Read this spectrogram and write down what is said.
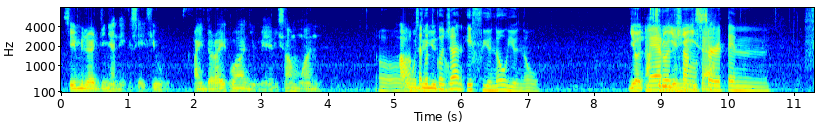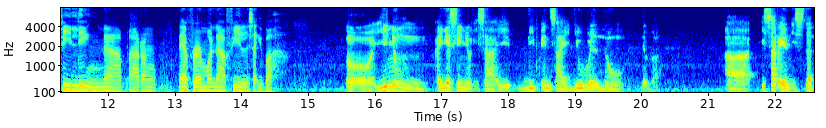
similar din yan eh. Kasi if you find the right one, you marry someone, Oo. How Ang do sagot you ko know? dyan, if you know, you know. yun, Meron actually yun siyang yung isa. certain feeling na parang never mo na feel sa iba. Oo, yun yung, I guess yun yung isa. Deep inside, you will know, di ba? Ah, isa rin is that,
